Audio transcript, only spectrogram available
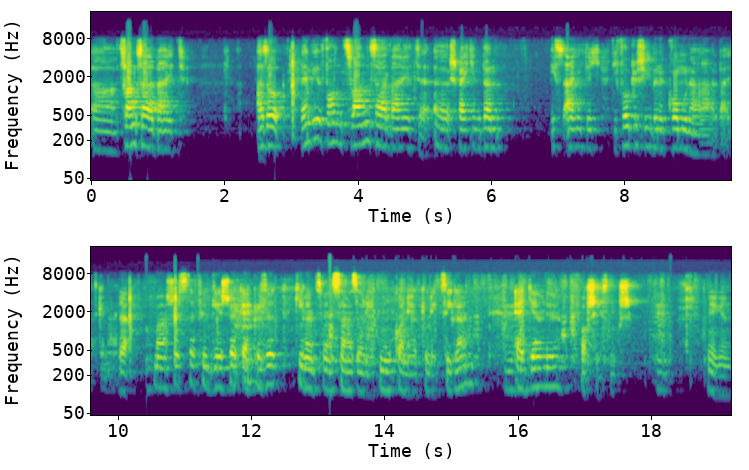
uh, Zwangsarbeit also wenn wir von Zwangsarbeit äh, sprechen, dann ist eigentlich die vorgeschriebene Kommunalarbeit gemeint. Ja. Más összefüggések e között 90% munkanélküli cigány egyenlő fasizmus. Igen.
